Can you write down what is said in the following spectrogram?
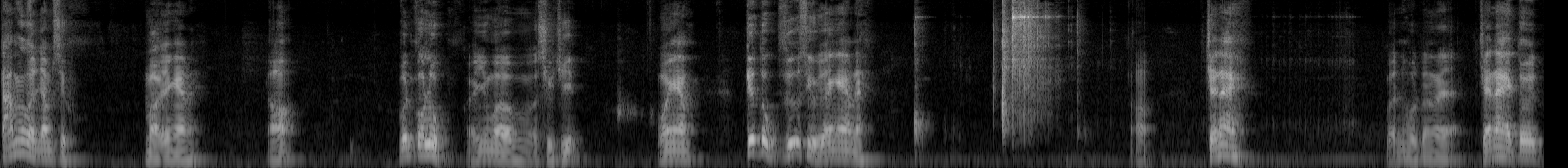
80 phần trăm xỉu. Mở cho anh em này. Đó. Vẫn có lục đấy, nhưng mà xỉu chín. Của anh em? Tiếp tục giữ xỉu cho anh em này. Đó. chén này. Vẫn hột này chén này tôi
